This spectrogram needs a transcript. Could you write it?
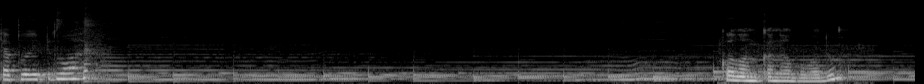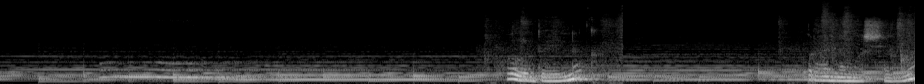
теплої підлоги. Колонка на воду. Холодильник. Пральна машина.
